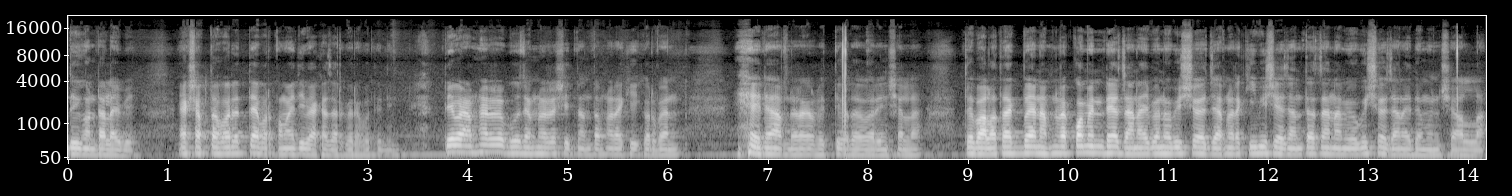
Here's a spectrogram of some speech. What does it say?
দুই ঘণ্টা লাইভে এক সপ্তাহ পরেতে আবার কমাই দিবে এক হাজার করে প্রতিদিন। তো এবার আপনারা বুঝ, আপনারা সিদ্ধান্ত, আপনারা কী করবেন? এটা আপনারা ব্যক্তিগত ব্যাপার, ইনশাল্লাহ। তো ভালো থাকবেন, আপনারা কমেন্টে জানাইবেন অবশ্যই যে আপনারা কী বিষয়ে জানতে চান, আমি অবশ্যই জানাই দেবো ইনশাআল্লাহ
